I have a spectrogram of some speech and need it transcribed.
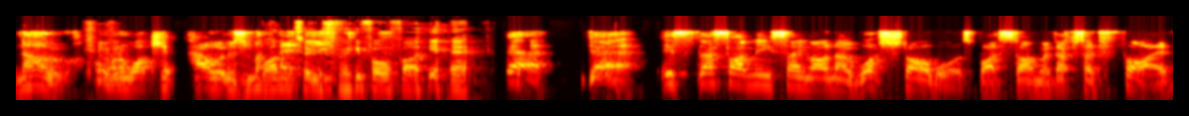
no, I want to watch it how it was made. One, two, three, four, five. Yeah. Yeah, yeah. It's that's like me saying, "Oh no, watch Star Wars" by starting with Episode Five,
